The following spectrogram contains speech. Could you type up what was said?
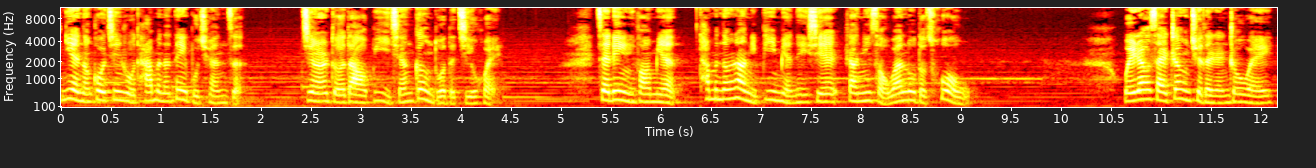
你也能够进入他们的内部圈子，进而得到比以前更多的机会。在另一方面，他们能让你避免那些让你走弯路的错误。围绕在正确的人周围，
